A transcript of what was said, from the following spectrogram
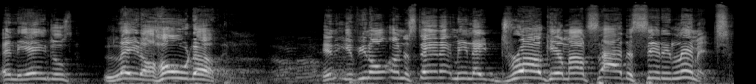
and the angels laid a hold of him. Uh-huh. And if you don't understand that, I mean they drug him outside the city limits.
